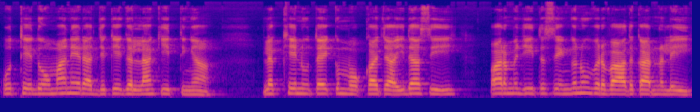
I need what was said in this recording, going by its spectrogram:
ਉੱਥੇ ਦੋਵਾਂ ਨੇ ਰੱਜ ਕੇ ਗੱਲਾਂ ਕੀਤੀਆਂ। ਲੱਖੇ ਨੂੰ ਤਾਂ ਇੱਕ ਮੌਕਾ ਚਾਹੀਦਾ ਸੀ ਪਰਮਜੀਤ ਸਿੰਘ ਨੂੰ ਬਰਬਾਦ ਕਰਨ ਲਈ।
